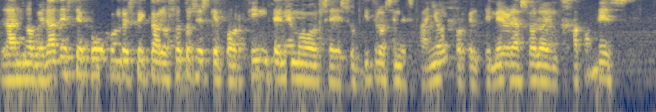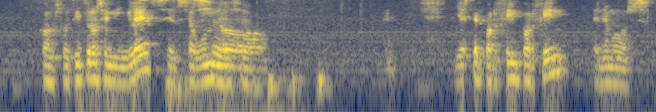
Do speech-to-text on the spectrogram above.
La novedad de este juego con respecto a los otros es que por fin tenemos eh, subtítulos en español, porque el primero era solo en japonés con subtítulos en inglés, el segundo... Y este por fin, por fin, tenemos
